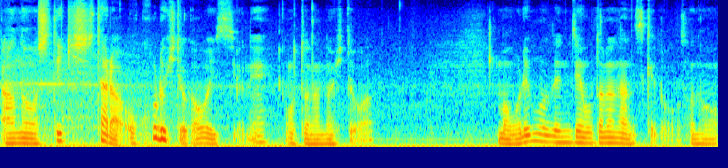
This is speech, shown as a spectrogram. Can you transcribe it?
あの指摘したら怒る人が多いですよね大人の人は。まあ俺も全然大人なんですけどその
